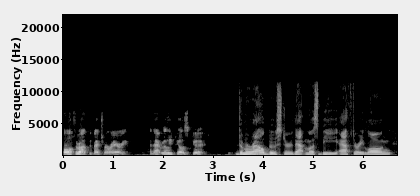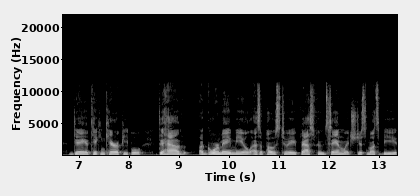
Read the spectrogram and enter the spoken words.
all throughout the metro area. And that really feels good. The morale booster that must be after a long day of taking care of people to have a gourmet meal as opposed to a fast food sandwich just must be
